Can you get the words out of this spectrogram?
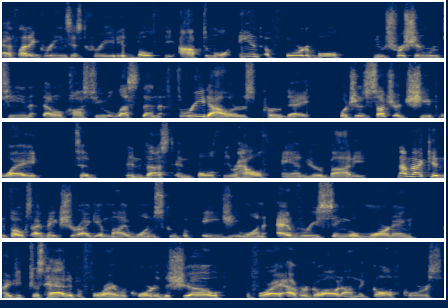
Athletic Greens has created both the optimal and affordable nutrition routine that'll cost you less than $3 per day, which is such a cheap way to invest in both your health and your body. And I'm not kidding, folks. I make sure I get my one scoop of AG1 every single morning. I just had it before I recorded the show, before I ever go out on the golf course.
